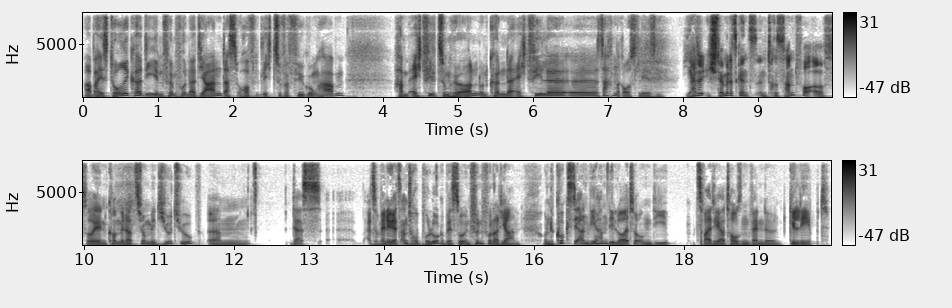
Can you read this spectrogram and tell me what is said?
Aber Historiker, die in 500 Jahren das hoffentlich zur Verfügung haben, haben echt viel zum Hören und können da echt viele äh, Sachen rauslesen. Ja, ich stelle mir das ganz interessant vor, auch so in Kombination mit YouTube, ähm, dass, äh, also wenn du jetzt Anthropologe bist, so in 500 Jahren, und du guckst dir an, wie haben die Leute um die zweite Jahrtausendwende gelebt.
